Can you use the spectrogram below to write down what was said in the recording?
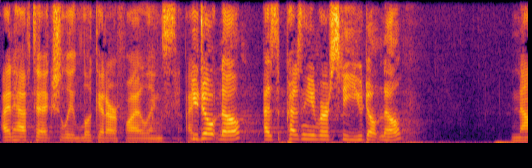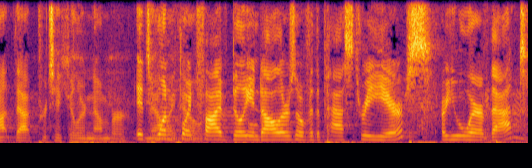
I'd have to actually look at our filings. I, You don't know? As the president of the university, you don't know? Not that particular number. It's No, one point five billion dollars over the past three years. Are you aware of that?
